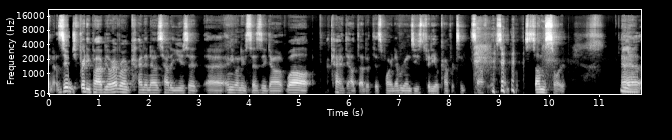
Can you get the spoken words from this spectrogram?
you know, Zoom's pretty popular. Everyone kind of knows how to use it. Uh, anyone who says they don't, well, I kind of doubt that at this point. Everyone's used video conferencing software of some, some sort. Yeah. Uh,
